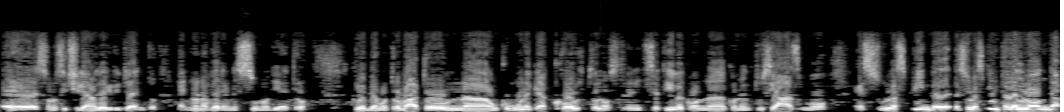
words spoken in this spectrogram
eh, sono siciliano di Agrigento e non avere nessuno dietro. Qui abbiamo trovato un, un comune che ha accolto le nostre iniziative con, con entusiasmo e sulla spinta, sulla spinta dell'onda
